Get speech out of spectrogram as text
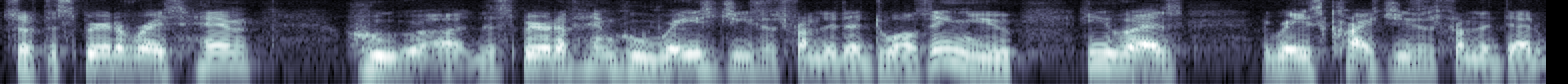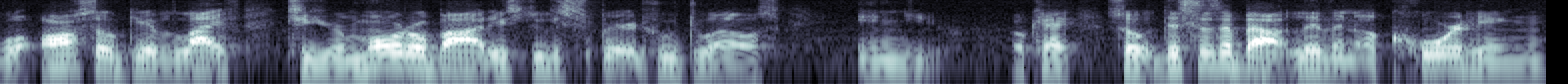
So if the Spirit of raised him, who uh, the Spirit of him who raised Jesus from the dead dwells in you, he who has raised Christ Jesus from the dead will also give life to your mortal bodies through the Spirit who dwells in you. Okay? So this is about living according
